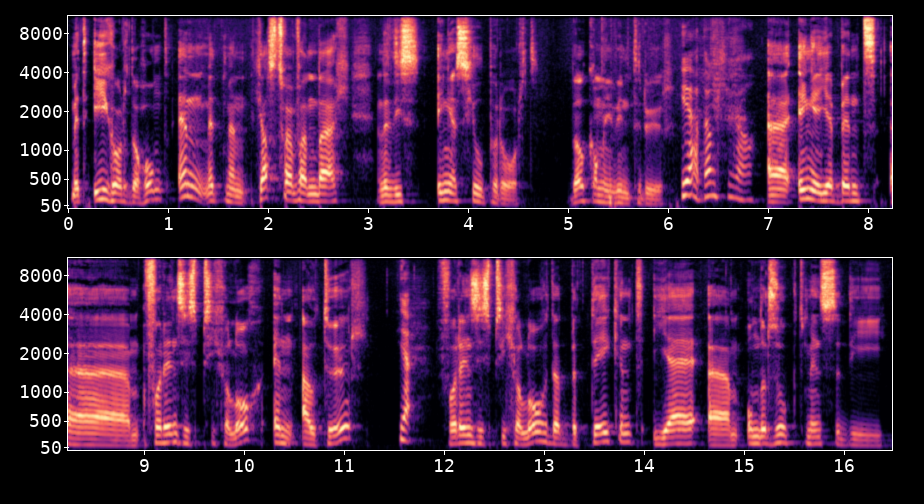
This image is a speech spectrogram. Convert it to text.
met Igor de Hond en met mijn gast van vandaag. En dat is Inge Schilperoort. Welkom in Winteruur. Ja, dankjewel. Uh, Inge, je bent uh, forensisch psycholoog en auteur. Ja. Forensisch psycholoog, dat betekent jij uh, onderzoekt mensen die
